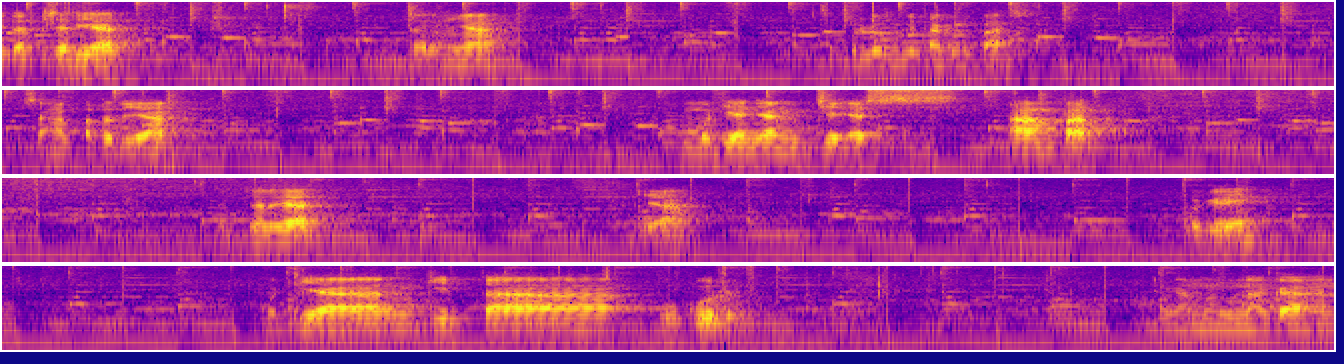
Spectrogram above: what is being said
kita bisa lihat dalamnya. Sebelum kita kelupas. Sangat padat ya kemudian yang CS-A4 bisa lihat. Ya. Oke. Kemudian kita ukur. Dengan menggunakan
